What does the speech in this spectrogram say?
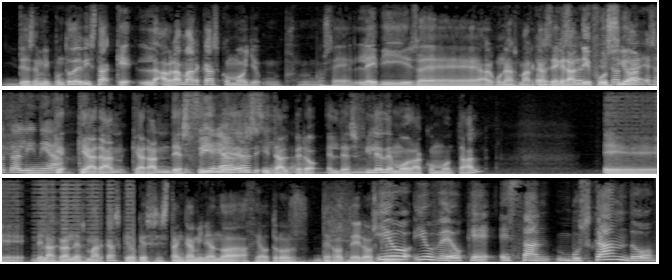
desde mi punto de vista, que la- habrá marcas como yo, pues, no sé, Levi's, eh, algunas marcas de gran eso- es difusión otra- Es otra, línea. que, que harán que harán desfiles así, y tal, ¿verdad? pero el desfile de moda como tal eh, de las grandes marcas creo que se están caminando hacia otros derroteros. que- io veo che están buscando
